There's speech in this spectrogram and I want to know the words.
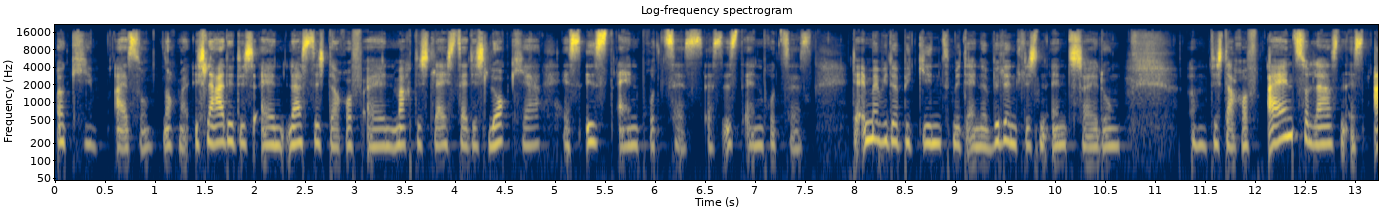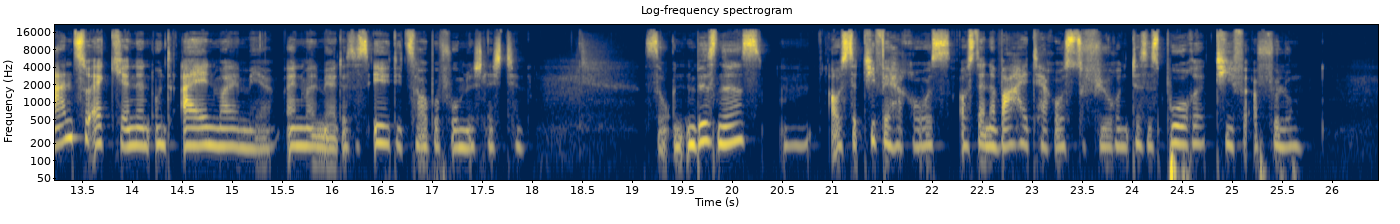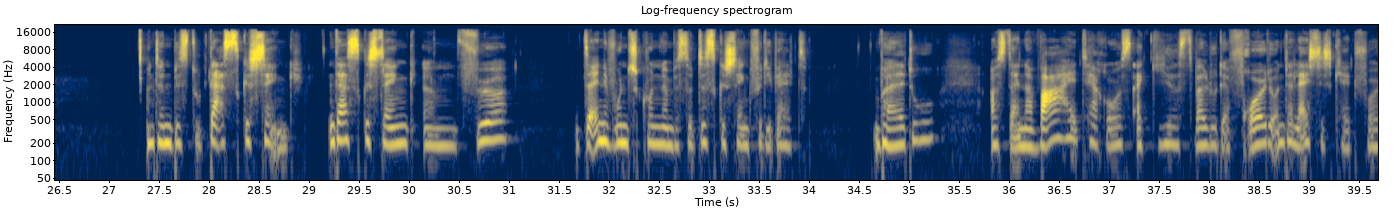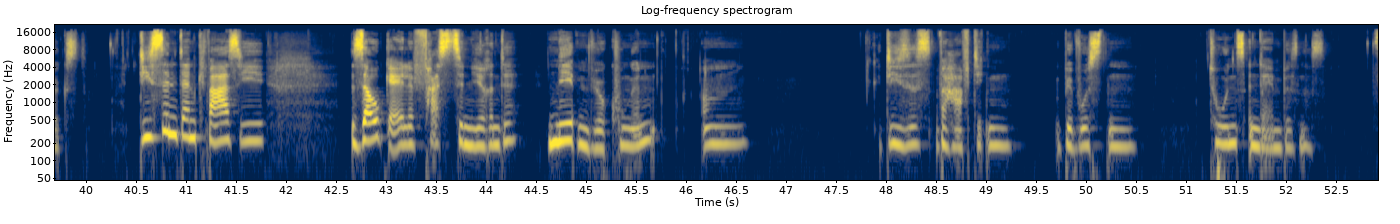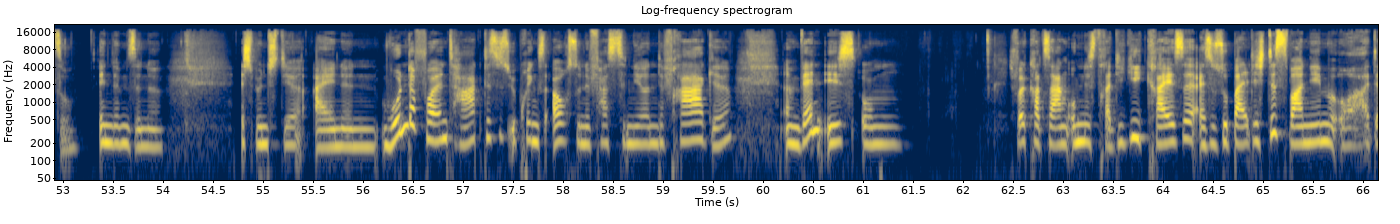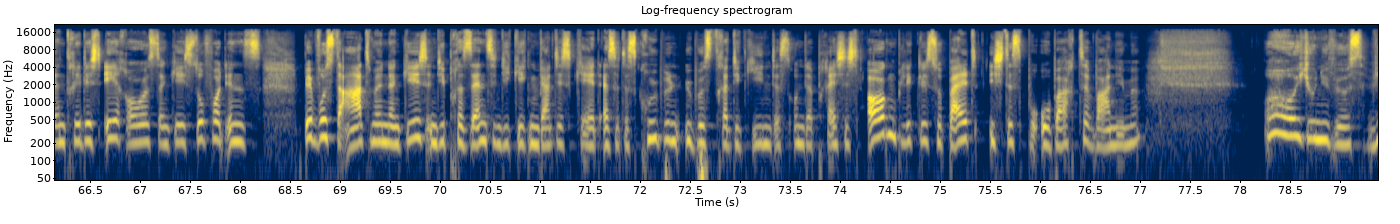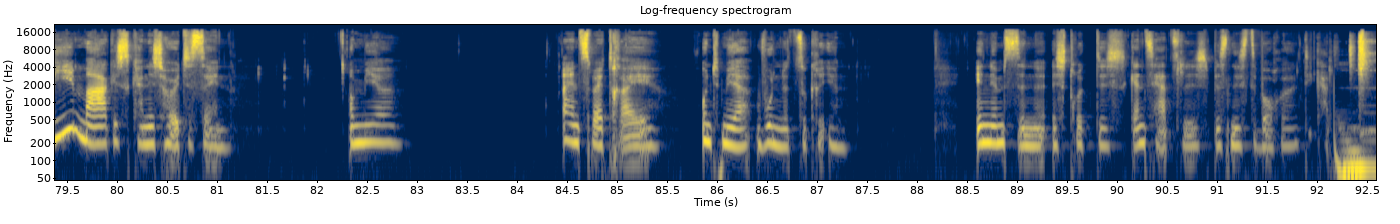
Okay, also nochmal, ich lade dich ein, lass dich darauf ein, mach dich gleichzeitig locker. Es ist ein Prozess, es ist ein Prozess, der immer wieder beginnt mit einer willentlichen Entscheidung, um dich darauf einzulassen, es anzuerkennen und einmal mehr, einmal mehr, das ist eh die Zauberformel schlechthin. So, und ein Business mm, aus der Tiefe heraus, aus deiner Wahrheit herauszuführen, das ist pure, tiefe Erfüllung. Und dann bist du das Geschenk, das Geschenk ähm, für deine Wunschkunden, dann bist du das Geschenk für die Welt, weil du aus deiner Wahrheit heraus agierst, weil du der Freude und der Leichtigkeit folgst. Die sind dann quasi saugeile, faszinierende Nebenwirkungen ähm, dieses wahrhaftigen, bewussten Tuns in deinem Business. So, in dem Sinne, ich wünsche dir einen wundervollen Tag. Das ist übrigens auch so eine faszinierende Frage. Ähm, wenn ich um ich wollte gerade sagen, um eine Strategie kreise. Also sobald ich das wahrnehme, oh, dann trete ich eh raus, dann gehe ich sofort ins bewusste Atmen, dann gehe ich in die Präsenz, in die Gegenwärtigkeit. Also das Grübeln über Strategien, das unterbreche ich augenblicklich, sobald ich das beobachte, wahrnehme. Oh, Universe, wie magisch kann ich heute sein? Um mir ein, zwei, drei und mehr Wunder zu kreieren. In dem Sinne, ich drücke dich ganz herzlich. Bis nächste Woche, die Katze.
